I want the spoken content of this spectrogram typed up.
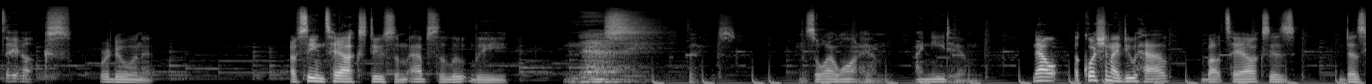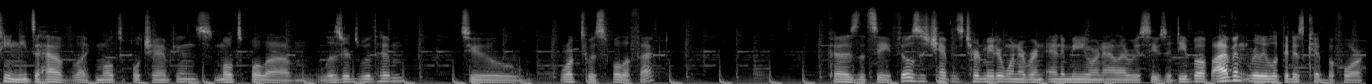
Teox. We're doing it. I've seen Teox do some absolutely nasty things. And so I want him. I need him. Now, a question I do have about Teox is does he need to have like multiple champions, multiple um, lizards with him to work to his full effect? Because let's see, fills his champion's turn meter whenever an enemy or an ally receives a debuff. I haven't really looked at his kit before.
